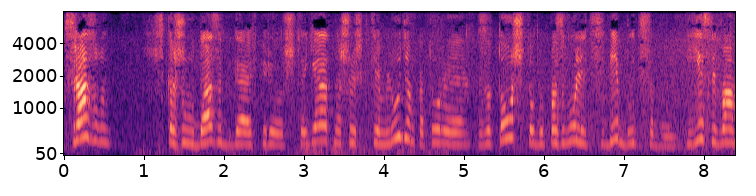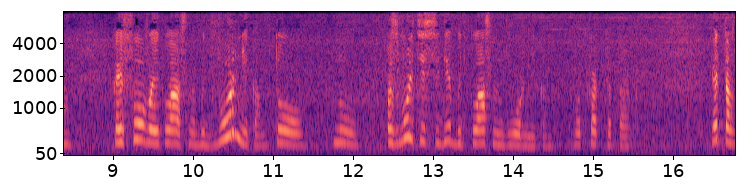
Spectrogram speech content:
Сразу скажу, да, забегая вперед, что я отношусь к тем людям, которые за то, чтобы позволить себе быть собой. И если вам кайфово и классно быть дворником, то, ну, позвольте себе быть классным дворником. Вот как-то так. Это,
